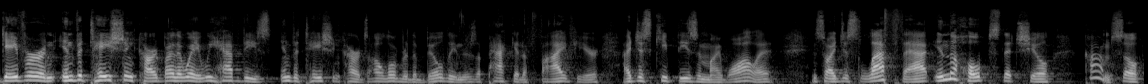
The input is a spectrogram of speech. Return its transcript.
gave her an invitation card. By the way, we have these invitation cards all over the building. There's a packet of five here. I just keep these in my wallet. And so I just left that in the hopes that she'll come. So,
